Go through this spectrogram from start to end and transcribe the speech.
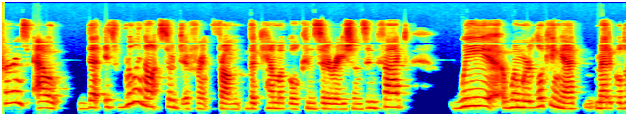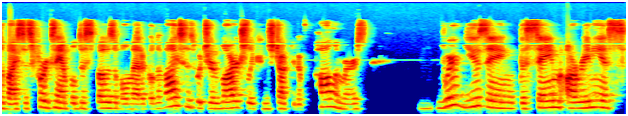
turns out that it's really not so different from the chemical considerations. In fact, we when we're looking at medical devices for example disposable medical devices which are largely constructed of polymers we're using the same arrhenius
